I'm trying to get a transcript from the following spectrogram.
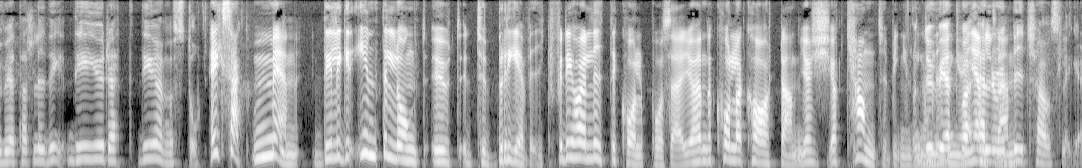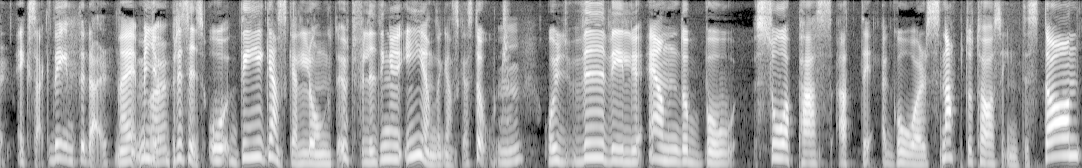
Du vet att Lidingö, det är ju rätt, det är ju ändå stort. Exakt, men det ligger inte långt ut till Brevik. För det har jag lite koll på. Så här. Jag har ändå kollat kartan. Jag, jag kan typ ingenting Du om vet Lidingö var Ellery. Beach House ligger? Exakt. Det är inte där. Nej, men jag, precis. Och det är ganska långt ut, för Lidingö är ändå ganska stort. Mm. Och vi vill ju ändå bo så pass att det går snabbt att ta sig in till stan,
